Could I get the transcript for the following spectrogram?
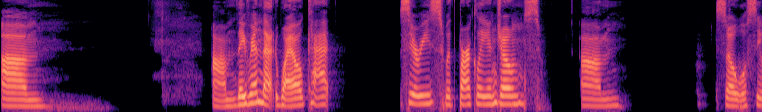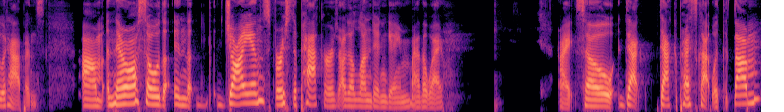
Um, um, they ran that Wildcat series with Barkley and Jones. Um, so we'll see what happens. Um, and they're also the, in the Giants versus the Packers are the London game, by the way. Right, so Dak, Dak Prescott with the thumb.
